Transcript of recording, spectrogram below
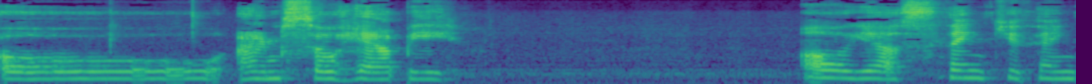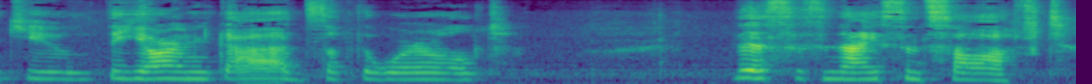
Oh, I'm so happy. Oh yes, thank you, thank you, the yarn gods of the world. This is nice and soft.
